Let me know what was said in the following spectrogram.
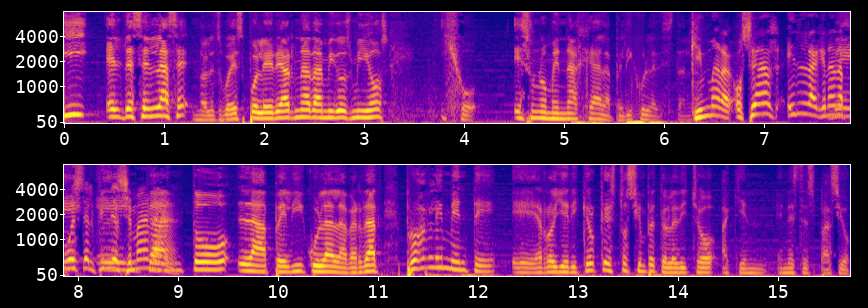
Y el desenlace, no les voy a spoilerear nada, amigos míos, hijo, es un homenaje a la película de Stanley. Qué maravilla. O sea, es la gran Me apuesta el fin de semana. encantó la película, la verdad. Probablemente, eh, Roger, y creo que esto siempre te lo he dicho aquí en, en este espacio,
